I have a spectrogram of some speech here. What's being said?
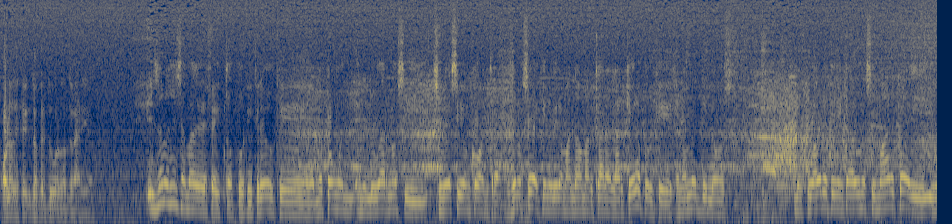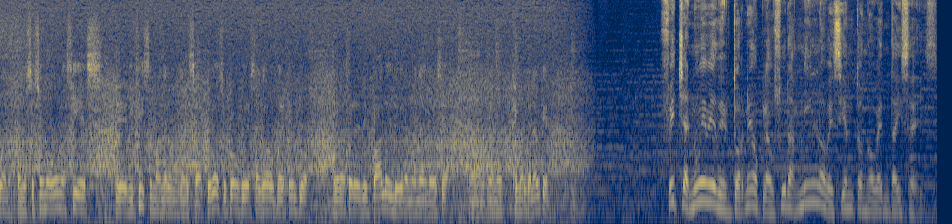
o los defectos que tuvo el contrario. Yo no sé llamar de defecto, porque creo que me pongo en, el lugar ¿no? si, si, hubiera sido en contra. Yo no sé a quién hubiera mandado a marcar al arquero, porque generalmente los, los jugadores tienen cada uno su marca y, bueno, cuando se suma uno así es difícil mandar uno a cabecear. Pero supongo que hubiera sacado, por ejemplo, a lo mejor el palo y lo hubiera mandado a cabecear, a, que marca el arquero. Fecha 9 del torneo clausura 1996.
